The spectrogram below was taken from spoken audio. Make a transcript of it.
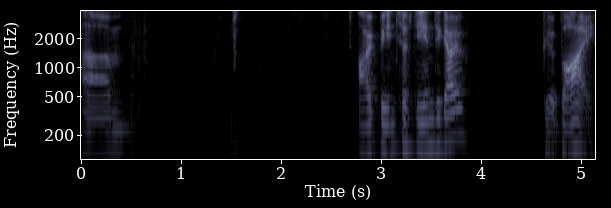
Um, I've been Tufty Indigo. Goodbye.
